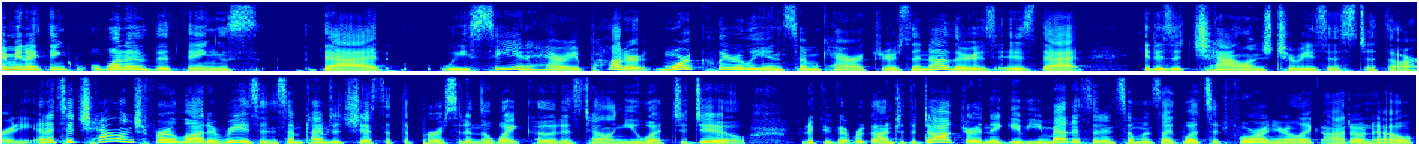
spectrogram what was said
I mean I think one of the things that we see in Harry Potter more clearly in some characters than others is that it is a challenge to resist authority. And it's a challenge for a lot of reasons. Sometimes it's just that the person in the white coat is telling you what to do. But if you've ever gone to the doctor and they give you medicine and someone's like, What's it for? And you're like, I don't know.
